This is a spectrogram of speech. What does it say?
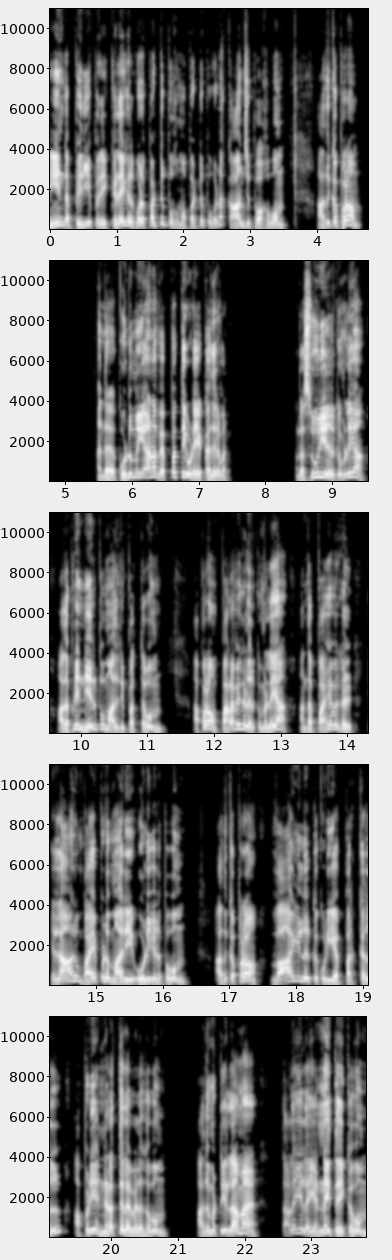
நீண்ட பெரிய பெரிய கிளைகள் கூட பட்டு போகுமா? பட்டு போகும்னா காஞ்சு போகவும். அதுக்கப்புறம் அந்த கொடுமையான வெப்பத்தையுடைய கதிரவன். அந்த சூரியன் இருக்கும் இல்லையா? அது அப்படியே நெருப்பு மாதிரி பத்தவும். அப்புறம் பறவைகள் இருக்கும் இல்லையா? அந்த பகைவர்கள் எல்லாரும் பயப்படும் மாதிரி ஒளி எழுப்பவும். அதுக்கப்புறம் வாயில் இருக்கக்கூடிய பற்கள் அப்படியே நிலத்தில் விலகவும் அது மட்டும் இல்லாமல் தலையில் எண்ணெய் தேய்க்கவும்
